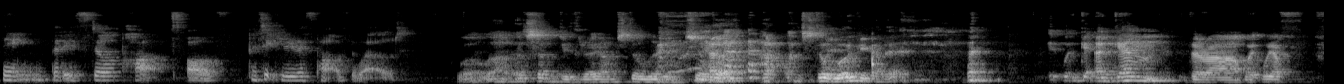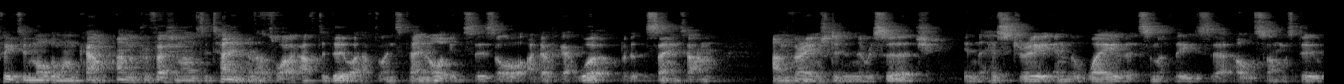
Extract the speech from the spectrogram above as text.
thing that is still part of, particularly this part of the world? Well, uh, at 73, I'm still living, so I'm still working on it. It- Again, there are we, we have feet in more than one camp. I'm a professional entertainer. That's what I have to do. I have to entertain audiences, or I don't get work. But at the same time, I'm very interested in the research, in the history, in the way that some of these uh, old songs do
